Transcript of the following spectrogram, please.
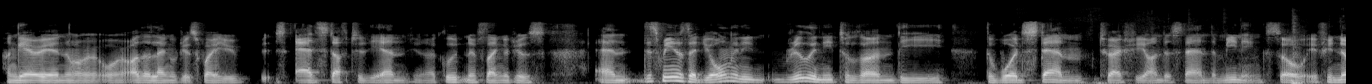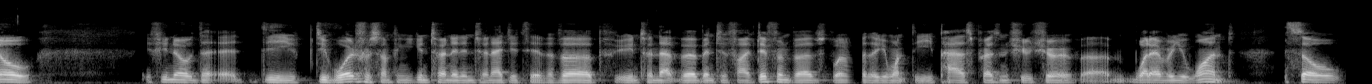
Hungarian or, or other languages where you add stuff to the end, you know, agglutinative languages. And this means that you only need, really need to learn the, the word stem to actually understand the meaning. So if you know if you know the the the word for something, you can turn it into an adjective, a verb. You can turn that verb into five different verbs, whether you want the past, present, future, um, whatever you want. So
